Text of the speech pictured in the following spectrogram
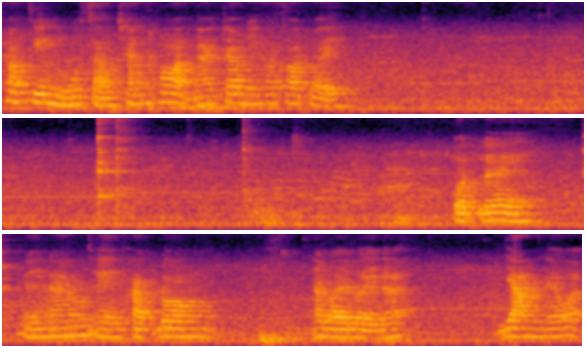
ชอบกินหมูสามชั้นทอดนะ เจ้านี้เขาทอดเลยกดเลยในน้ำไอ้ผักดองอร่อยๆนะยำแล้วอะ่ะ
